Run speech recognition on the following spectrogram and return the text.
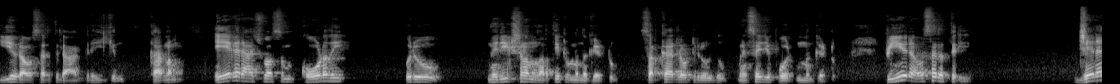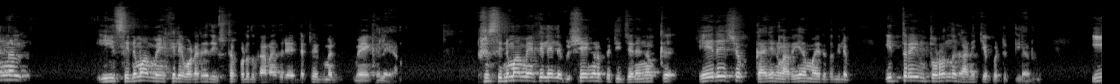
ഈ ഒരു അവസരത്തിൽ ആഗ്രഹിക്കുന്നു. കാരണം ഏകരാശ്വാസം കോടതി ഒരു നിരീക്ഷണം നടത്തിയിട്ടുണ്ടെന്ന് കേട്ടു. സർക്കാരിലോട്ടൊരു ഇത് മെസ്സേജ് പോയിട്ടുണ്ടെന്ന് കേട്ടു. ഈ ഒരു അവസരത്തിൽ ജനങ്ങൾ ഈ സിനിമാ മേഖലയെ വളരെയധികം ഇഷ്ടപ്പെടുന്നു. കാരണം ഇതൊരു എന്റർടൈൻമെന്റ് മേഖലയാണ്. പക്ഷെ സിനിമാ മേഖലയിലെ വിഷയങ്ങളെ പറ്റി ജനങ്ങൾക്ക് ഏകദേശം കാര്യങ്ങൾ അറിയാമായിരുന്നെങ്കിലും ഇത്രയും തുറന്നു കാണിക്കപ്പെട്ടിട്ടില്ലായിരുന്നു. ഈ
